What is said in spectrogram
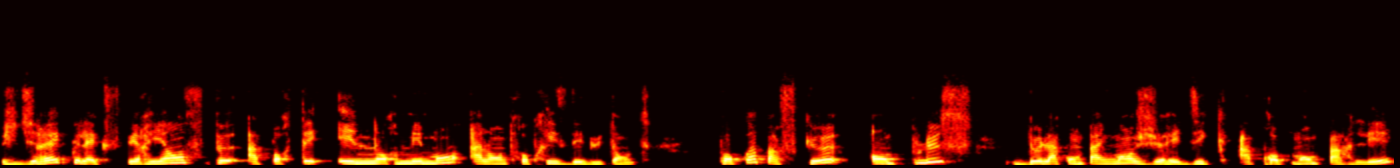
Je dirais que l'expérience peut apporter énormément à l'entreprise débutante. Pourquoi? Parce que en plus de l'accompagnement juridique à proprement parler,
